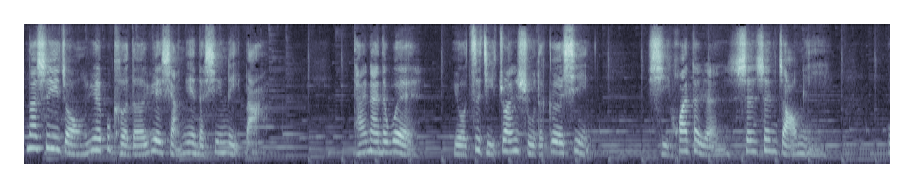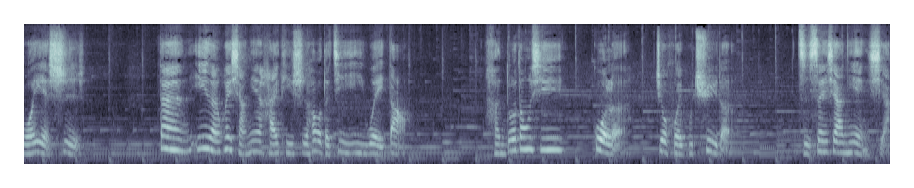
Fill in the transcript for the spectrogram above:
那是一种越不可得越想念的心理吧。台南的味有自己专属的个性，喜欢的人深深着迷，我也是。但依然会想念孩提时候的记忆味道。很多东西过了就回不去了，只剩下念想。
